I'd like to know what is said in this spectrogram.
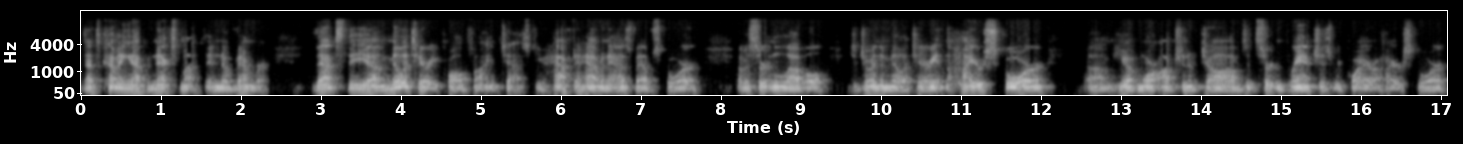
that's coming up next month in November. That's the uh, military qualifying test. You have to have an ASVAB score of a certain level to join the military and the higher score, um, you have more option of jobs and certain branches require a higher score.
